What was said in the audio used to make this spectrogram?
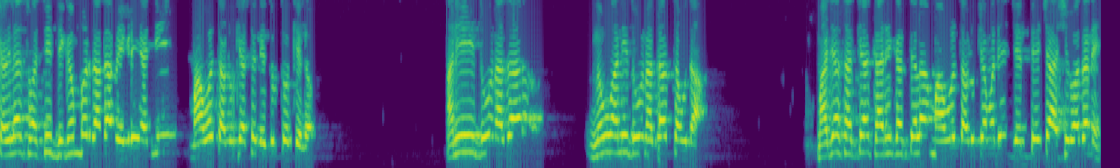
कैलासवासी दिगंबर दादा बेगडे यांनी मावळ तालुक्याचं नेतृत्व केलं. आणि दोन हजार नऊ आणि दोन हजार चौदा माझ्यासारख्या कार्यकर्त्याला मावळ तालुक्यामध्ये जनतेच्या आशीर्वादाने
